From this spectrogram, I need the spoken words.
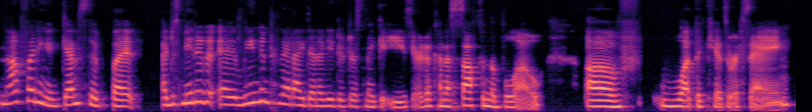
not fighting against it, but I just made it, I leaned into that identity to just make it easier, to kind of soften the blow of what the kids were saying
